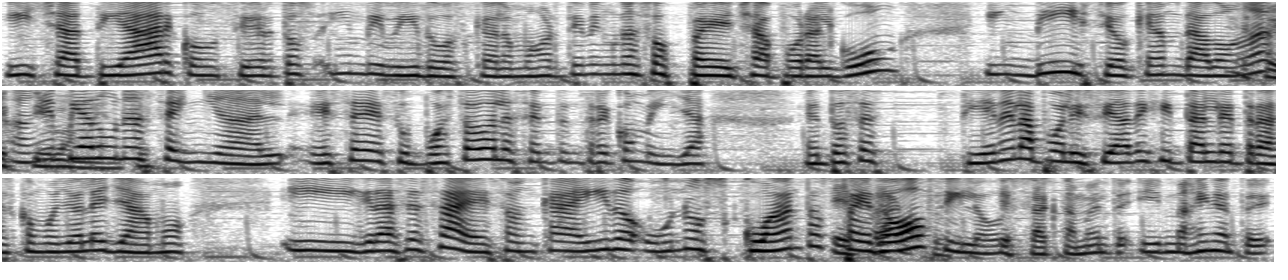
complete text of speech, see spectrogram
y chatear con ciertos individuos que a lo mejor tienen una sospecha por algún indicio que han dado. Han, enviado una señal, ese supuesto adolescente, entre comillas. Entonces, tiene la policía digital detrás, como yo le llamo, y gracias a eso han caído unos cuantos pedófilos. Exactamente. Imagínate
